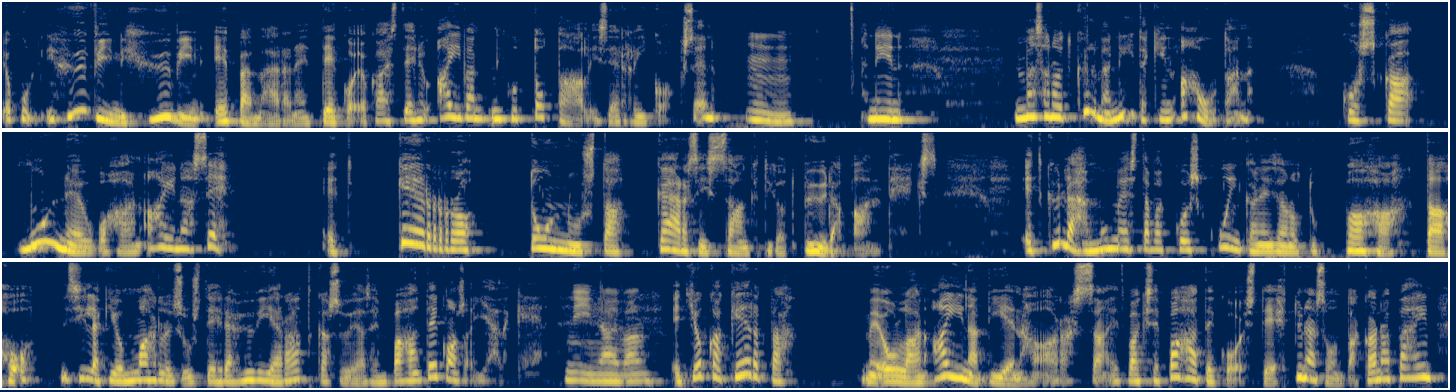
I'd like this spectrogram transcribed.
joku hyvin, hyvin epämääräinen teko, joka olisi tehnyt aivan niin kuin totaalisen rikoksen. Mm. Niin mä sanoin, että kyllä mä niitäkin autan, koska mun neuvohan aina se, että kerro, tunnusta, kärsi sanktiot, pyydä anteeksi. Et kyllähän mun mielestä vaikka olisi kuinka niin sanottu paha taho, niin silläkin on mahdollisuus tehdä hyviä ratkaisuja sen pahan tekonsa jälkeen. Niin aivan. Et joka kerta me ollaan aina tienhaarassa. Että vaikka se paha teko olisi tehtynä, se on takanapäin, niin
